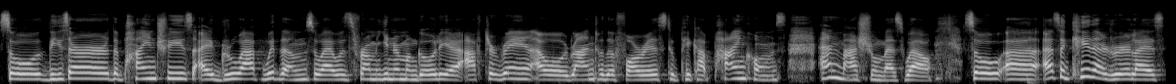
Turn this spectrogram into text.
So these are the pine trees. I grew up with them. So I was from Inner Mongolia. After rain, I will run to the forest to pick up pine cones and mushroom as well. So uh, as a kid, I realized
